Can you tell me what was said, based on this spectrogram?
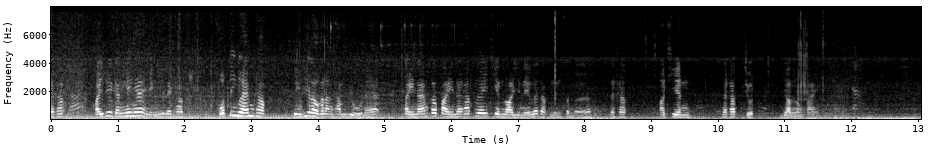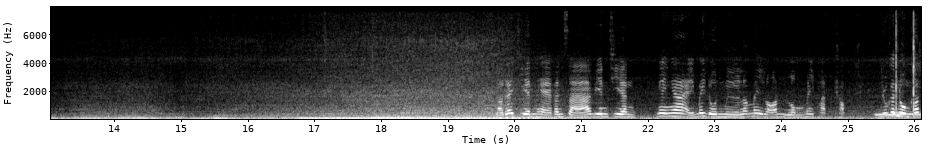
นะครับ ไปด้วยกันง่าย ๆ อย่างนี้เลยครับ floating lamp ครับสิ่งที่เรากำลังทำอยู่นะฮะใส่น้ำเข้าไปนะครับ เพื่อให้เทียนลอยอยู่ในระดับหนึ่งเสมอนะครับ เอาเทียนนะครับจุดหย่อนลงไป เราได้เทียนแห่พรรษาเวียนเทียนง่าย ๆ ไม่โดนมือแล้วไม่ร้อนลมไม่พัดครับ อยู่กับหนุ่มครับ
